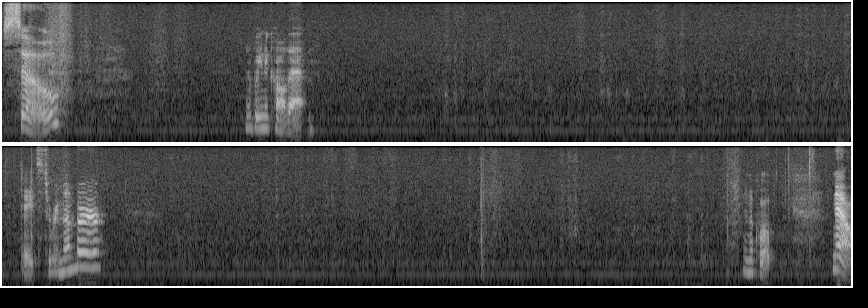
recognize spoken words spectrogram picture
So, what are we going to call that? Dates to remember. In a quote. Now,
